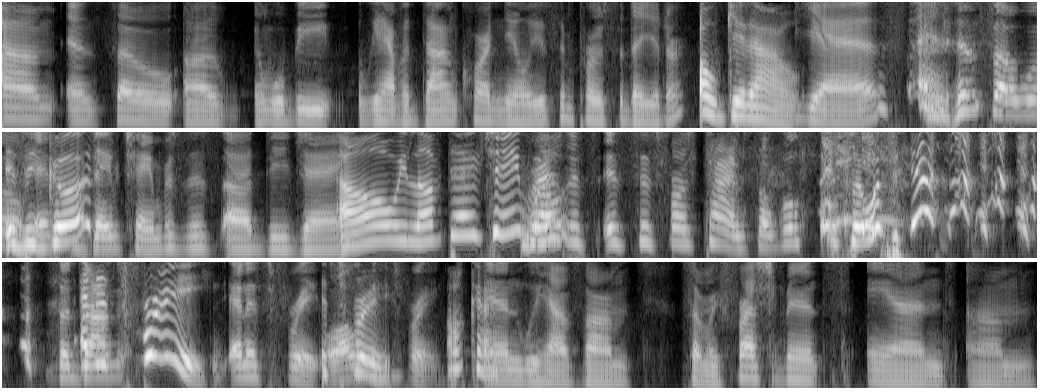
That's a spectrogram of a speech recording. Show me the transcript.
Um, and so, uh, and we'll be. We have a Don Cornelius impersonator. oh, get out. Yes. And so we'll, Is he good? Dave Chambers is uh, DJ. Oh, we love Dave Chambers. well, it's it's his first time, so we'll see. so what's the and it's free. and it's free. It's All free. it's free. Okay. And we have um, some refreshments, and um,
